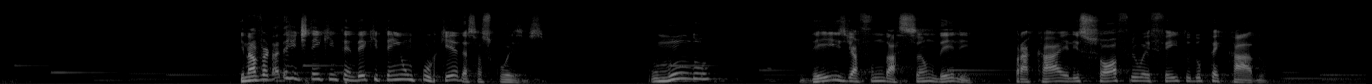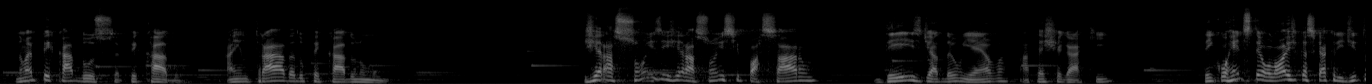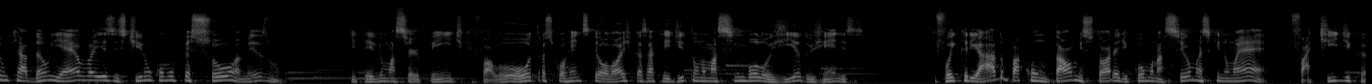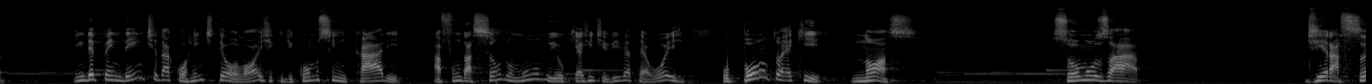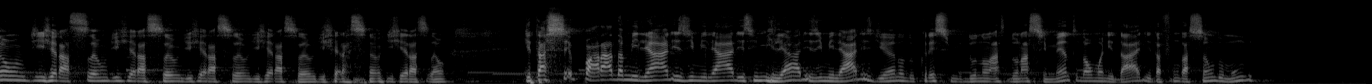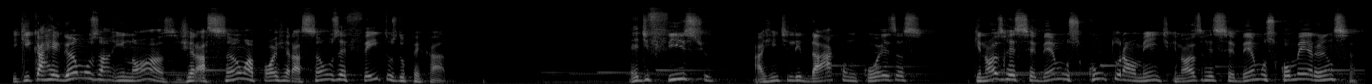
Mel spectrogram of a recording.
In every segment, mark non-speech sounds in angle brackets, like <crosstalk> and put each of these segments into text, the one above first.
E na verdade a gente tem que entender que tem um porquê dessas coisas. O mundo, desde a fundação dele para cá, ele sofre o efeito do pecado. Não é pecadoso, é pecado. A entrada do pecado no mundo. Gerações e gerações se passaram desde Adão e Eva até chegar aqui. Tem correntes teológicas que acreditam que Adão e Eva existiram como pessoa mesmo que teve uma serpente que falou. Outras correntes teológicas acreditam numa simbologia do Gênesis, que foi criado para contar uma história de como nasceu, mas que não é fatídica. Independente da corrente teológica, de como se encare a fundação do mundo e o que a gente vive até hoje, o ponto é que nós somos a geração de geração de geração de geração de geração de geração de geração que está separada milhares e milhares e milhares e milhares de anos do, do, do nascimento da humanidade, da fundação do mundo, e que carregamos em nós, geração após geração, os efeitos do pecado. É difícil a gente lidar com coisas que nós recebemos culturalmente, que nós recebemos como herança.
